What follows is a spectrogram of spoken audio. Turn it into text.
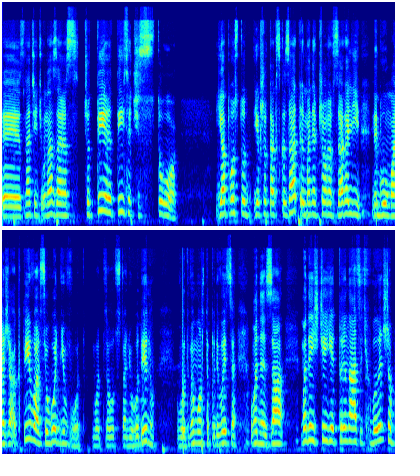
Е, значить, у нас зараз 4100. Я просто, якщо так сказати, у мене вчора взагалі не було майже актива, а сьогодні от. От за останню годину. От, ви можете подивитися, у мене за. У мене ще є 13 хвилин, щоб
